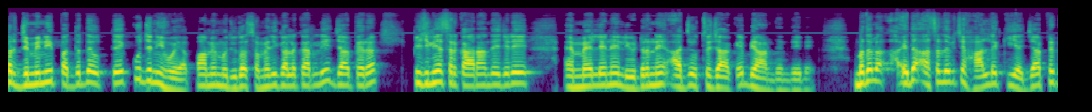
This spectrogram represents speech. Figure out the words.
ਪਰ ਜ਼ਮੀਨੀ ਪੱਧਰ ਦੇ ਉੱਤੇ ਕੁਝ ਨਹੀਂ ਹੋਇਆ। ਭਾਵੇਂ ਮੌਜੂਦਾ ਸਮੇਂ ਦੀ ਗੱਲ ਕਰ ਲਈਏ ਜਾਂ ਫਿਰ ਪਿਛਲੀਆਂ ਸਰਕਾਰਾਂ ਦੇ ਜਿਹੜੇ ਐਮਐਲਏ ਨੇ, ਲੀਡਰ ਨੇ ਅੱਜ ਉੱਥੇ ਜਾ ਕੇ ਬਿਆਨ ਦਿੰਦੇ ਨੇ। ਮਤਲਬ ਇਹਦਾ ਅਸਲ ਦੇ ਵਿੱਚ ਹੱਲ ਕੀ ਹੈ? ਜਾਂ ਫਿਰ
